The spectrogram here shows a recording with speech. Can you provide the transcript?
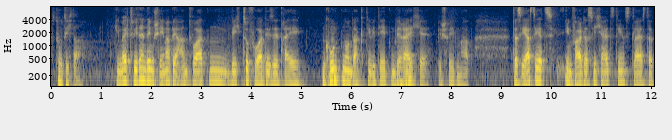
was tut sich da? Ich möchte es wieder in dem Schema beantworten, wie ich zuvor diese drei. Kunden- und Aktivitätenbereiche mhm. beschrieben habe. Das erste jetzt im Fall der Sicherheitsdienstleister,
